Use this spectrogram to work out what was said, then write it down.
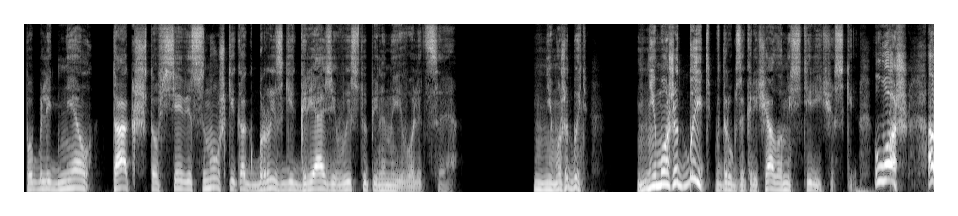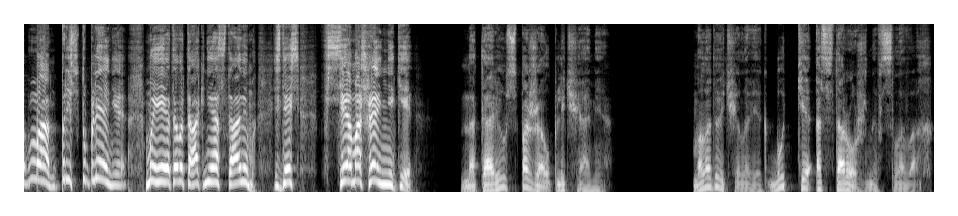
побледнел так, что все веснушки, как брызги грязи, выступили на его лице. «Не может быть! «Не может быть!» — вдруг закричал он истерически. «Ложь! Обман! Преступление! Мы этого так не оставим! Здесь все мошенники!» Нотариус пожал плечами. «Молодой человек, будьте осторожны в словах.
